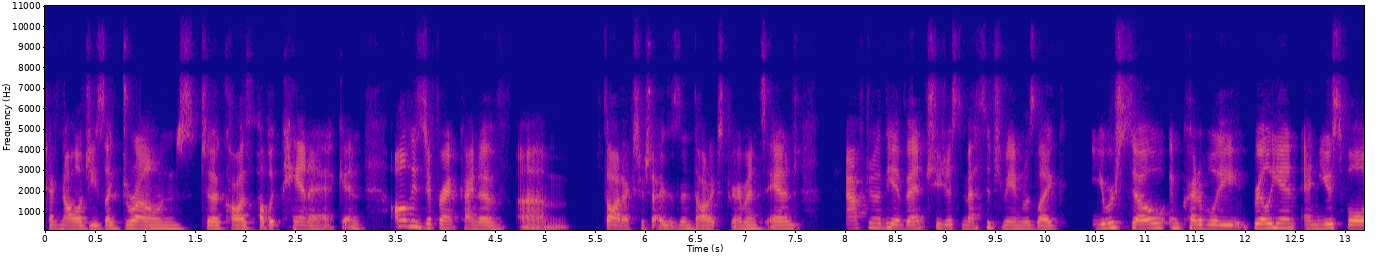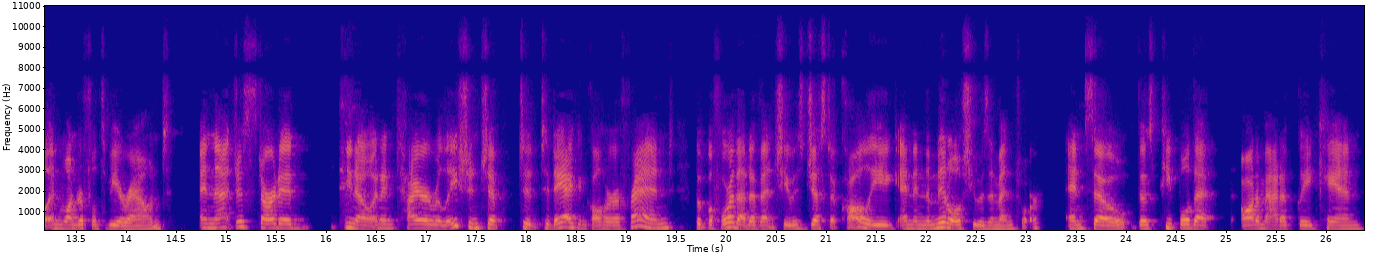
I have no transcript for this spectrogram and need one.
technologies like drones to cause public panic and all these different kind of um, thought exercises and thought experiments. And after the event, she just messaged me and was like, You were so incredibly brilliant and useful and wonderful to be around. And that just started you know an entire relationship to today i can call her a friend but before that event she was just a colleague and in the middle she was a mentor. And so those people that automatically can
